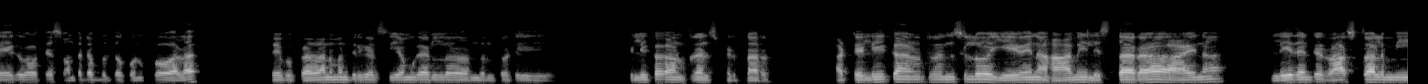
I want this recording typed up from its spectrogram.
లేకపోతే సొంత డబ్బులతో కొనుక్కోవాలా? రేపు ప్రధానమంత్రి గారు సీఎం గారు అందరితోటి టెలికాన్ఫరెన్స్ పెడుతున్నారు. ఆ టెలికాన్ఫరెన్స్లో ఏమైనా హామీలు ఇస్తారా ఆయన? లేదంటే రాష్ట్రాలు మీ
